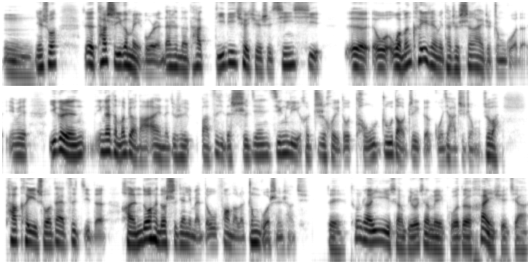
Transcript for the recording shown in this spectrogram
嗯，你说，呃，他是一个美国人，但是呢，他的的确确是心系。呃，我我们可以认为他是深爱着中国的，因为一个人应该怎么表达爱呢？就是把自己的时间、精力和智慧都投注到这个国家之中，是吧？他可以说在自己的很多很多时间里面都放到了中国身上去。对，通常意义上，比如像美国的汉学家，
